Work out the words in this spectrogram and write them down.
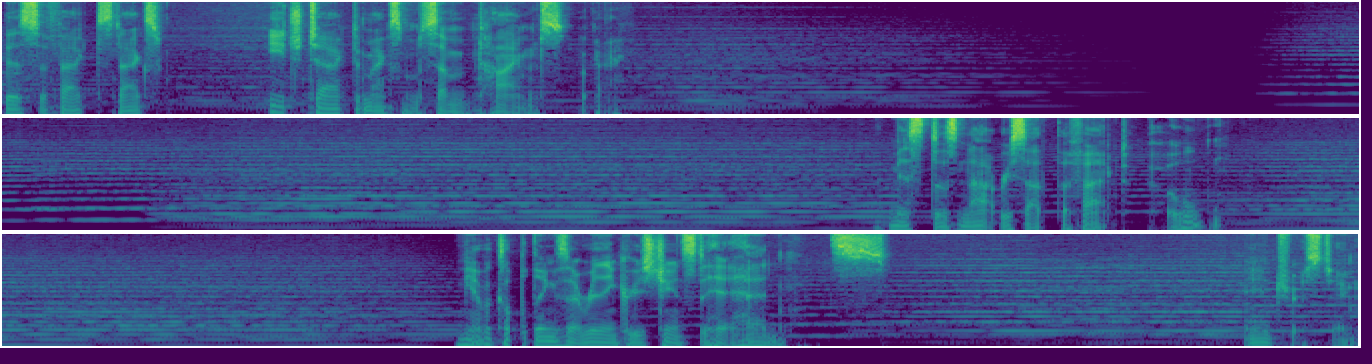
This effect stacks each attack to maximum seven times. Okay. Miss does not reset the effect. Oh. You have a couple things that really increase chance to hit head. It's interesting.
